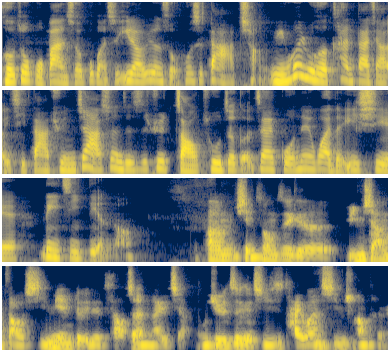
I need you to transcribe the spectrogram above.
合作伙伴的时候，不管是医疗院所或是大厂，你会如何看大家一起打群架，甚至是去找出这个在国内外的一些利基点呢？嗯，先从这个云象早期面对的挑战来讲，我觉得这个其实是台湾新创可能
